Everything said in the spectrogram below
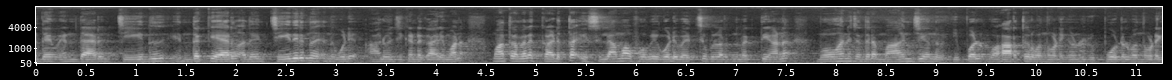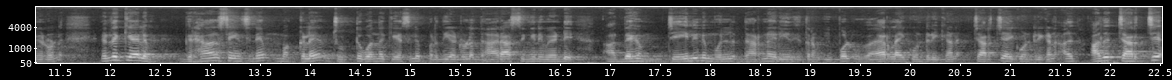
അദ്ദേഹം എന്തായിരുന്നു ചെയ്ത് എന്തൊക്കെയായിരുന്നു അദ്ദേഹം ചെയ്തിരുന്നത് എന്ന് കൂടി ആലോചിക്കേണ്ട കാര്യമാണ്. മാത്രമല്ല കടുത്ത ഇസ്ലാമോഫോബിയ കൂടി വെച്ച് പുലർത്തുന്ന വ്യക്തിയാണ് മോഹനചന്ദ്ര മാഞ്ചി എന്നും ഇപ്പോൾ വാർത്തകൾ വന്നു തുടങ്ങിയിട്ടുണ്ട് റിപ്പോർട്ടുകൾ വന്നു തുടങ്ങിയിട്ടുണ്ട്. എന്തൊക്കെയായാലും ഗ്രഹാൻ സ്റ്റെയിൻസിന്റെയും മക്കളെ ചുട്ടുകൊന്ന കേസിലെ പ്രതിയായിട്ടുള്ള ധാരാ സിംഗിന് വേണ്ടി അദ്ദേഹം ജയിലിന് മുന്നിൽ ധർണ എരിയുന്ന ചിത്രം ഇപ്പോൾ വൈറലായിക്കൊണ്ടിരിക്കുകയാണ് ചർച്ചയായിക്കൊണ്ടിരിക്കുകയാണ്. അത് അത് ചർച്ച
